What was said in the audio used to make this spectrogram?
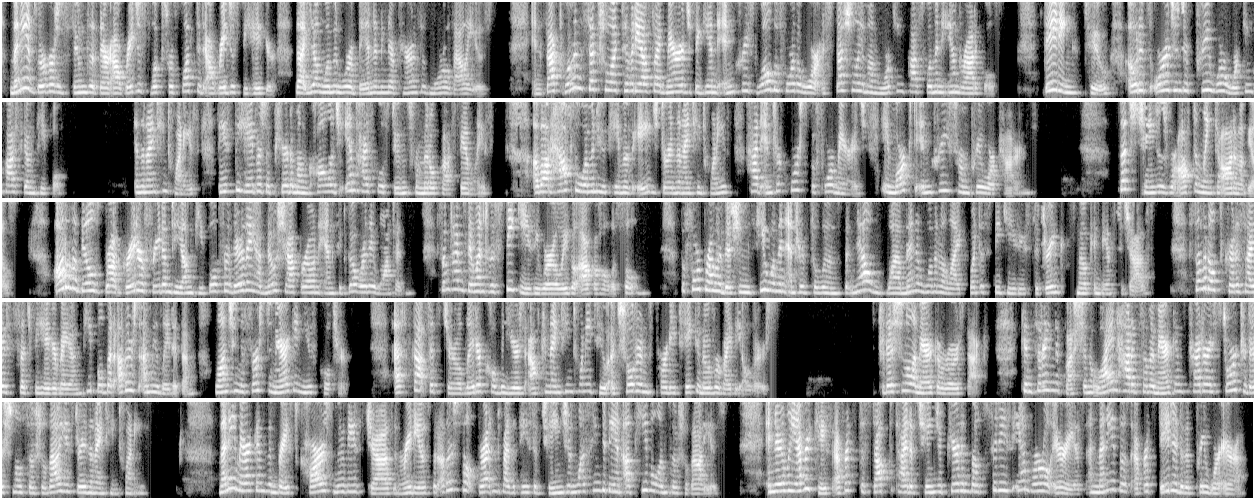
Many observers assumed that their outrageous looks reflected outrageous behavior, that young women were abandoning their parents' moral values. In fact, women's sexual activity outside marriage began to increase well before the war, especially among working class women and radicals. Dating, too, owed its origin to pre war working class young people. In the 1920s, these behaviors appeared among college and high school students from middle class families. About half the women who came of age during the 1920s had intercourse before marriage, a marked increase from pre war patterns. Such changes were often linked to automobiles. Automobiles brought greater freedom to young people, for there they had no chaperone and could go where they wanted. Sometimes they went to a speakeasy where illegal alcohol was sold. Before Prohibition, few women entered saloons, but now while men and women alike went to speakeasies to drink, smoke, and dance to jazz. Some adults criticized such behavior by young people, but others emulated them, launching the first American youth culture. F. Scott Fitzgerald later called the years after 1922 a children's party taken over by the elders. Traditional America roars back. Considering the question, why and how did some Americans try to restore traditional social values during the 1920s? Many Americans embraced cars, movies, jazz, and radios, but others felt threatened by the pace of change and what seemed to be an upheaval in social values. In nearly every case, efforts to stop the tide of change appeared in both cities and rural areas, and many of those efforts dated to the pre-war era.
